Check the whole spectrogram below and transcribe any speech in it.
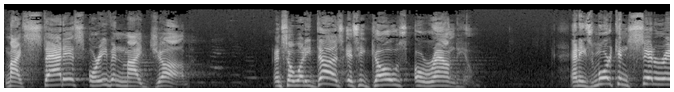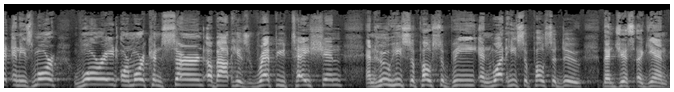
my status or even my job. And so what he does is he goes around him. And he's more considerate and he's more worried or more concerned about his reputation and who he's supposed to be and what he's supposed to do than just, again,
